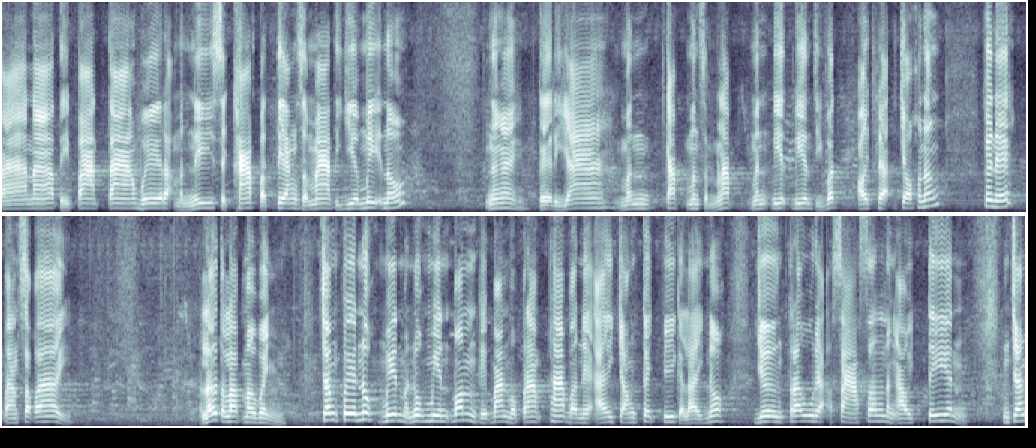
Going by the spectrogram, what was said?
បាណាតិបាតាវេរមណីសិក្ខាបទាំងសមាទិយាមិនោះហ្នឹងហើយកិរិយាមិនកាប់មិនសម្លាប់មិនបៀតបៀនជីវិតឲ្យធ្លាក់ចុះហ្នឹងឃើញទេបានសុខហើយ ឥឡូវត្រឡប់មកវិញចឹងពេលនោះមានមនុស្សមានបនគេបានមកប្រាប់ថាបើអ្នកឯងចង់កិច្ចពីកន្លែងនោះ យើងត្រូវរក្សាសិលនឹងឲ្យទៀនអញ្ចឹង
